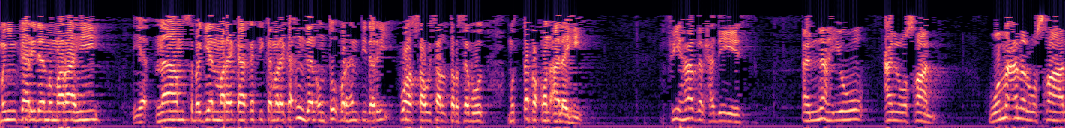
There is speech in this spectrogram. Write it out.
mengingkari dan memarahi ya, naam sebagian mereka ketika mereka enggan untuk berhenti dari puasa wisal tersebut muttafaqun alaihi. Fi hadal hadis an-nahyu عن الوصال ومعنى الوصال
